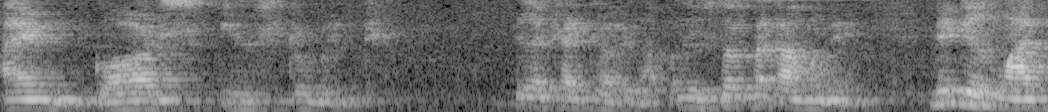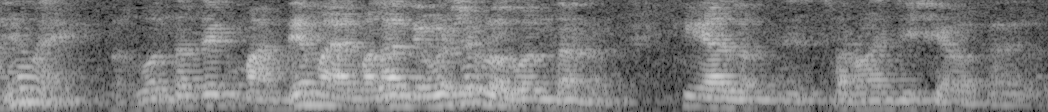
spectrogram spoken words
I am God's instrument हे लक्षात ठेवायला आपण विसरता कामं नये मी एक माध्यम आहे. भगवंताचं एक माध्यम आहे. मला निवडले भगवंतानं. की या सर्वांची सेवा करायला.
